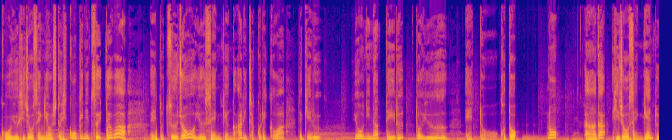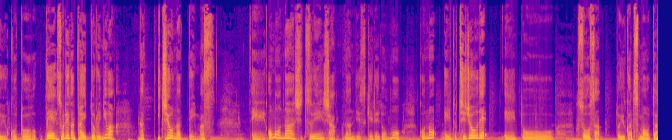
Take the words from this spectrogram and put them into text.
こういう非常宣言をした飛行機については、えーと、通常優先権があり着陸はできるようになっているという、えーとことのが非常宣言ということで、それがタイトルには、一応なっています。えー、主な出演者なんですけれども、この、えー、地上で、えっ、ー、と、操作というか妻を助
